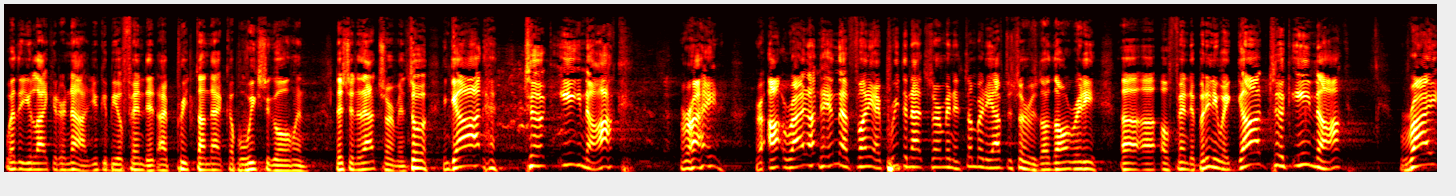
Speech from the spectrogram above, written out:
whether you like it or not. You could be offended. I preached on that a couple weeks ago and listen to that sermon. So God took Enoch, right? Uh, right on, isn't that funny? I preached in that sermon, and somebody after service was already uh, uh, offended. But anyway, God took Enoch right,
